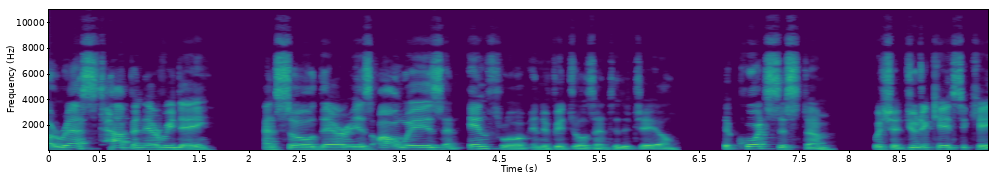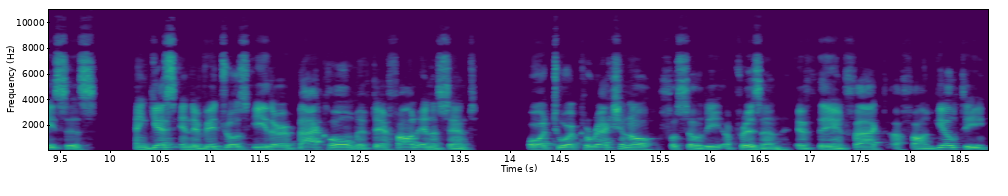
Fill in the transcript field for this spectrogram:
arrests happen every day. And so there is always an inflow of individuals into the jail. The court system, which adjudicates the cases and gets individuals either back home if they're found innocent or to a correctional facility, a prison, if they in fact are found guilty,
